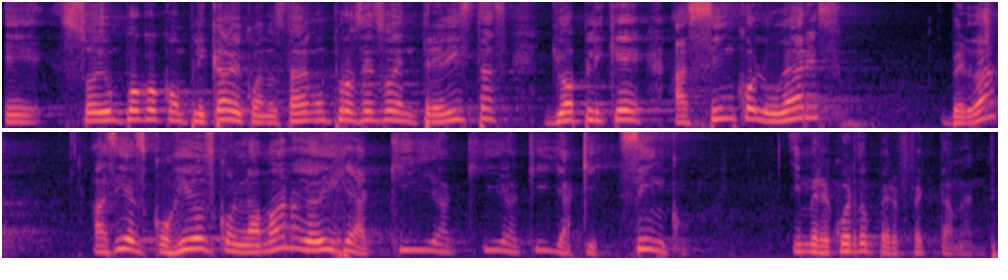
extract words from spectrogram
eh, soy un poco complicado y cuando estaba en un proceso de entrevistas, yo apliqué a cinco lugares, ¿verdad? Así escogidos con la mano, yo dije aquí, aquí, aquí y aquí, cinco y me recuerdo perfectamente.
